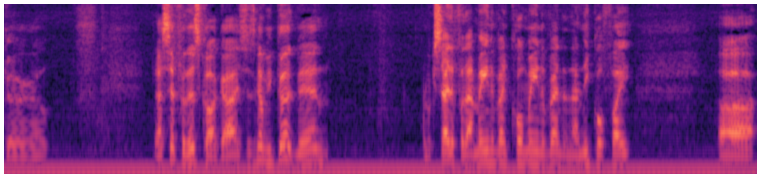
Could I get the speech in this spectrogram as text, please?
girl. That's it for this card, guys. It's going to be good, man. I'm excited for that main event, co-main event, and that Niko fight. Uh,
